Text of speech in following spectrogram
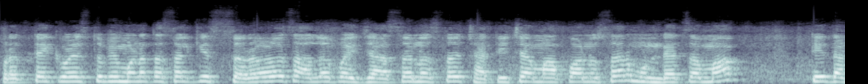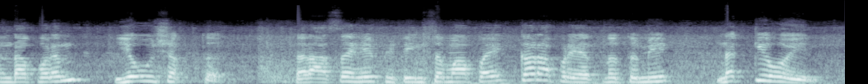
प्रत्येक वेळेस तुम्ही म्हणत असाल की सरळच आलं पाहिजे असं नसतं. छातीच्या मापानुसार मुंड्याचं माप ते दंडापर्यंत येऊ शकतं. तर असं हे फिटिंगचं माप आहे. करा प्रयत्न तुम्ही. नक्की होईल.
